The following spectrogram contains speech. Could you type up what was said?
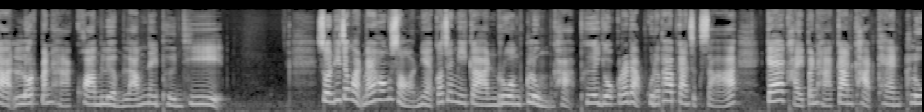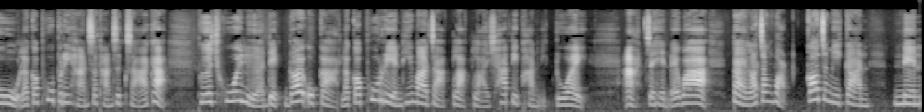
จะลดปัญหาความเหลื่อมล้ำในพื้นที่ส่วนที่จังหวัดแม่ฮ่องสอนเนี่ยก็จะมีการรวมกลุ่มค่ะ เพื่อยกระดับคุณภาพการศึกษา แก้ไขปัญหาการขาดแคลนครู แล้วก็ผู้บริหารสถานศึกษาค่ะ เพื่อช่วยเหลือเด็กด้อยโอกาส แล้วก็ผู้เรียนที่มาจากหลากหลายชาติพันธุ์อีกด้วย อะจะเห็นได้ว่าแต่ละจังหวัดก็จะมีการเน้น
